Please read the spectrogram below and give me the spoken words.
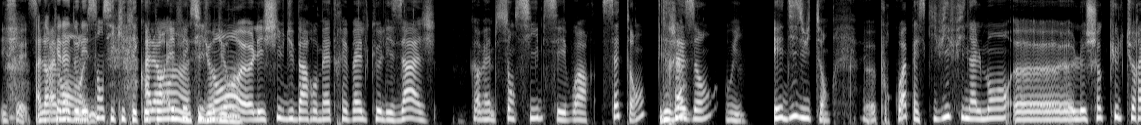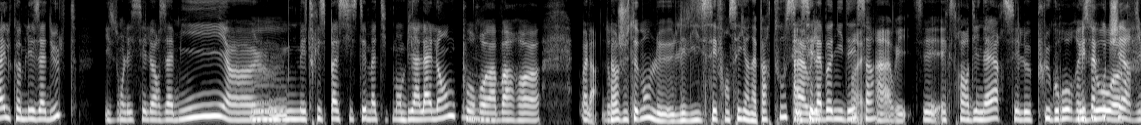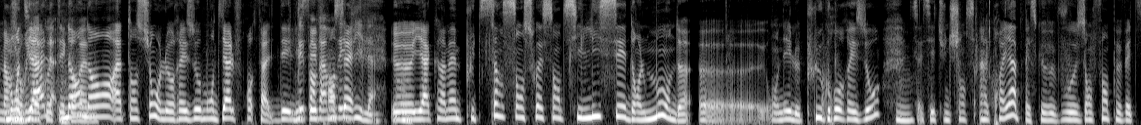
et- c'est Alors qu'à vraiment- l'adolescence, ils quittent les copains. Alors euh, c'est dur, dur. effectivement, hein. euh, les chiffres du baromètre révèlent que les âges quand même sensibles, c'est voir 7 ans, Déjà 13 ans, oui. Et 18 ans. Euh, pourquoi? Parce qu'ils vivent finalement euh, le choc culturel comme les adultes. Ils ont laissé leurs amis, euh, Mm. ils ne maîtrisent pas systématiquement bien la langue pour Mm. euh, avoir. euh, voilà. Donc, Alors justement, le- les lycées français, il y en a partout. C'est Ah oui. la bonne idée, ouais. ça? Ah oui, c'est extraordinaire. C'est le plus gros Mais réseau. ça coûte cher, dit mondial. à côté, non, non, attention, le réseau mondial, enfin, des lycées français, des villes. euh, il y a quand même plus de 566 lycées dans le monde. On est le plus gros réseau. Ça, C'est une chance incroyable parce que vos enfants peuvent être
